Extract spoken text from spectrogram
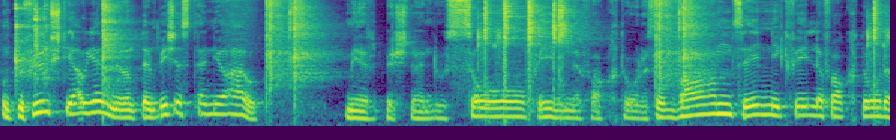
Und du fühlst dich auch jünger und dann bist du es dann ja auch. Wir bestehen aus so vielen Faktoren, so wahnsinnig vielen Faktoren.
